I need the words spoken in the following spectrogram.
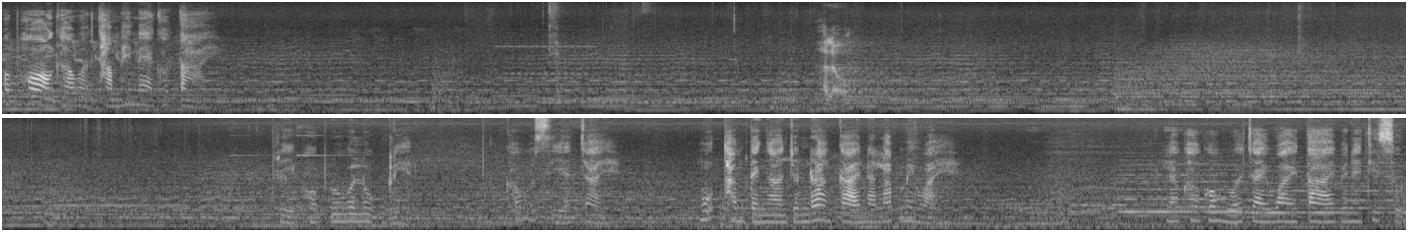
ว่าพ่อของเขาอะทำให้แม่เขาตาย ฮัลโหล ตรีพบรู้ว่าลูกเปลี่ยน เสียใจ มุทำแต่งานจนร่างกายน่ะรับไม่ไหว แล้วเขาก็หัวใจวายตายไปในที่สุด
